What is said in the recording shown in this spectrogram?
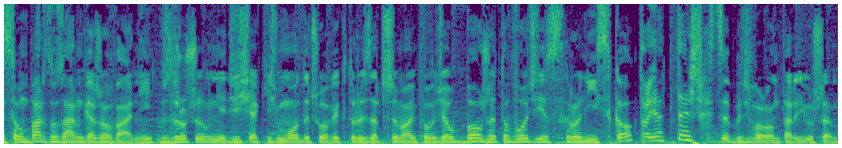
Są bardzo zaangażowani wzruszył mnie dziś jakiś młody człowiek, który zatrzymał i powiedział: Boże, to w Łodzi jest schronisko? To ja też chcę być wolontariuszem,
